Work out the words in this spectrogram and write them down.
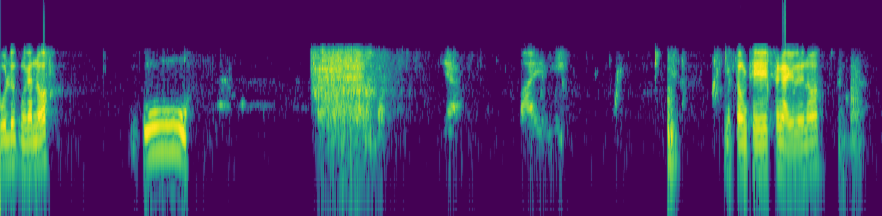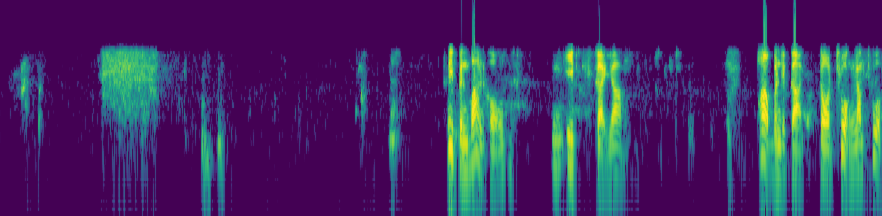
อ้ลึกเหมือนกันเนาะอู้เนี่ยไปอย่างนี้มันต้องเททั้งไงเลยเนาะนี่เป็นบ้านของอีทไก่ย่างภาพบรรยากาศตอนช่วงน้ำท่วม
